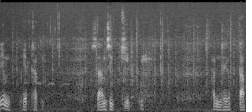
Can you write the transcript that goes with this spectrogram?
นี่มันเพชรครับสามสิบกีบพันใส่กับตับ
